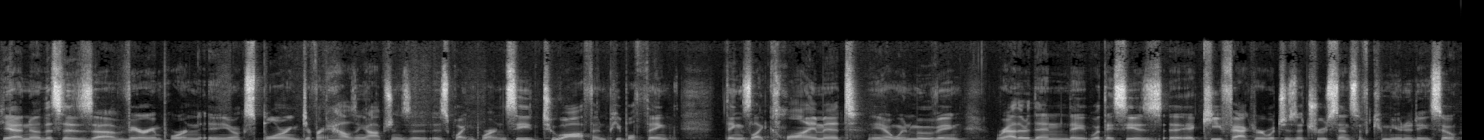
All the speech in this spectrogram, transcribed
Yeah, no, this is uh, very important. You know, exploring different housing options is, is quite important. See, too often people think things like climate, you know, when moving, rather than they what they see as a key factor, which is a true sense of community. So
